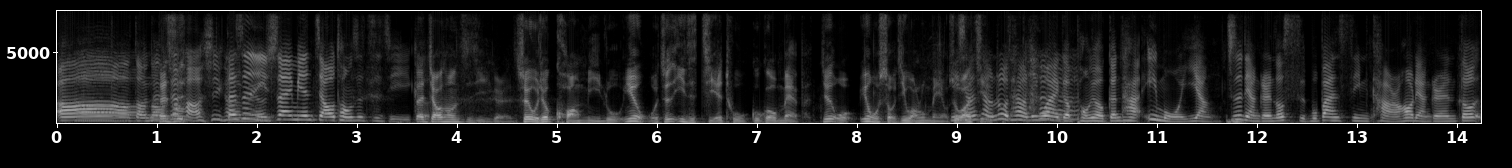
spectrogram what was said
哦，懂懂。但是但是你在那边交通是自己一个但，交通自己一个人，所以我就狂迷路，因为我就是一直截图 Google Map，就是我因为我手机网络没有，所以我要想想，如果他有另外一个朋友跟他一模一样，就是两个人都死不办 SIM 卡，然后两个人都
